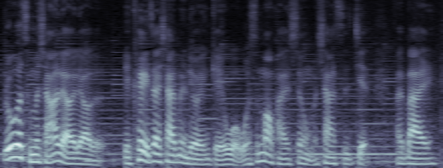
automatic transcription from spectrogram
如果有什么想要聊一聊的，也可以在下面留言给我。我是冒牌生，我们下次见，拜拜。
